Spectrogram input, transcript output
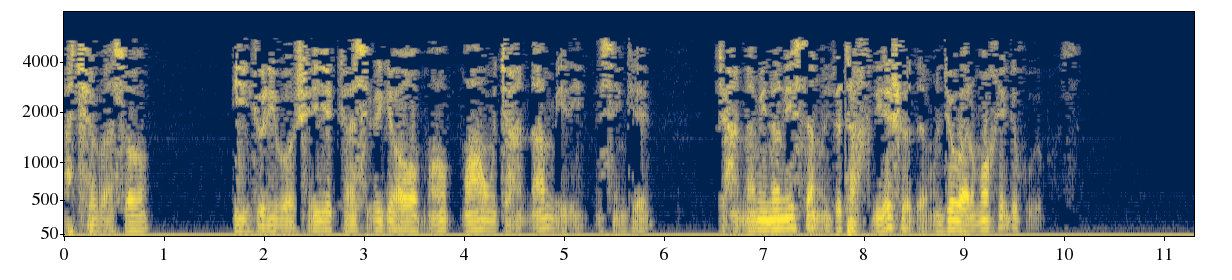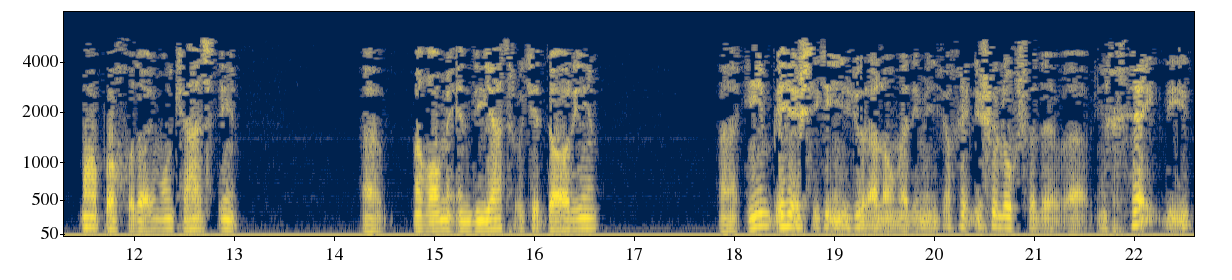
بچه بسا اینجوری باشه. یک کسی بگه آقا ما, ما همون جهنم میریم. مثل این که جهنم اینا نیستن. اونجا تخلیه شده. اونجا برای ما خیلی خوبه باز. ما با خدایمون که هستیم مقام اندیت رو که داریم این بهشتی که اینجور الان اومدیم اینجا خیلی شلوغ شده و این خیلی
